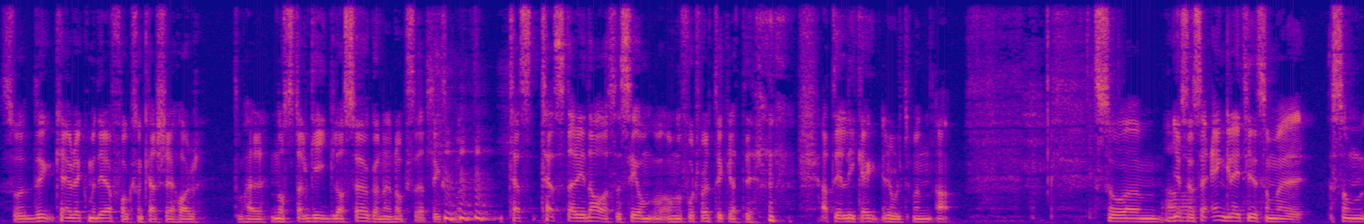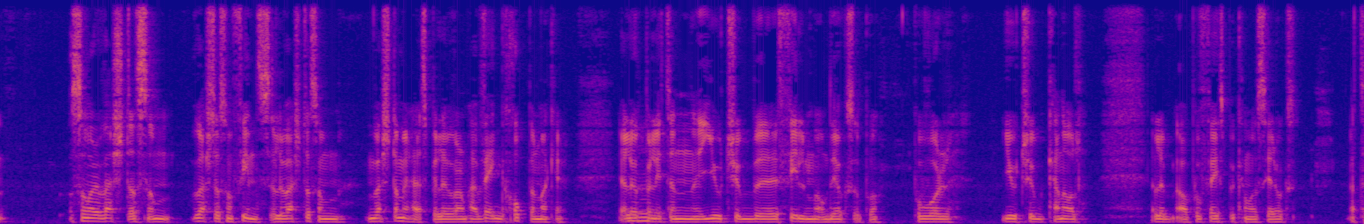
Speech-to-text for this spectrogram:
Så det kan jag rekommendera folk som kanske har de här nostalgiglasögonen också. Att liksom att test, testa det idag och se om, om de fortfarande tycker att det, att det är lika roligt. Men, ja. Så um, just så en grej till som, eh, som, som var det värsta som, värsta som finns, eller värsta, som, värsta med det här spelet var de här vägghoppen man kan Jag la upp en liten YouTube-film om det också på, på vår YouTube-kanal. Eller ja, på Facebook kan man se det också. Att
